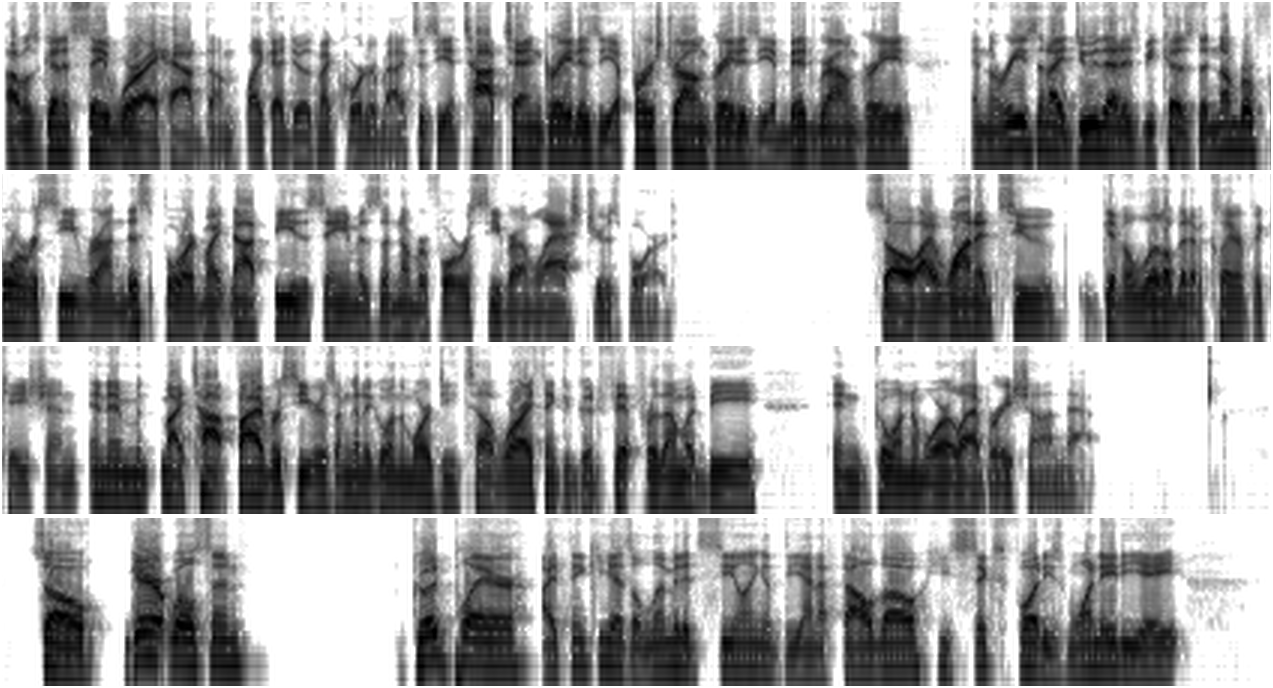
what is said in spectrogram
I was going to say where I have them, like I do with my quarterbacks. Is he a top ten grade? Is he a first round grade? Is he a mid round grade? And the reason I do that is because the number four receiver on this board might not be the same as the number four receiver on last year's board. So I wanted to give a little bit of clarification. And then my top five receivers, I'm going to go into more detail where I think a good fit for them would be and go into more elaboration on that. So Garrett Wilson, good player. I think he has a limited ceiling at the NFL, though. He's six foot, he's 188,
